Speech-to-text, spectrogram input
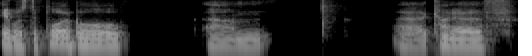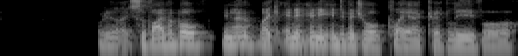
it was deployable, um, uh, kind of what is it like survivable you know? Like any mm-hmm. any individual player could leave or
